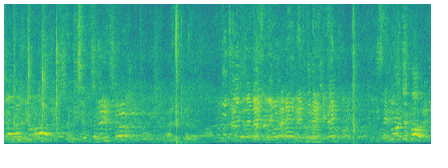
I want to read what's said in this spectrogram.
c'est allez, allez,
